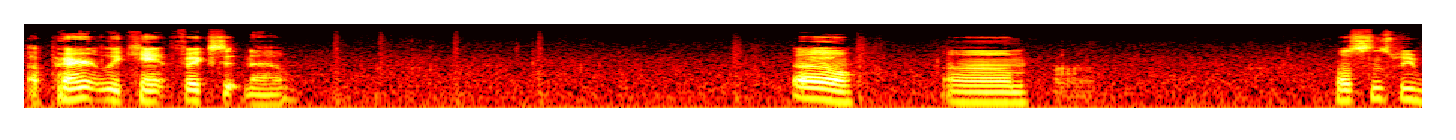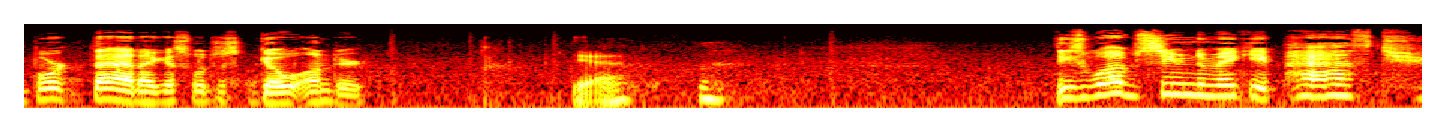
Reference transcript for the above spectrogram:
apparently can't fix it now. Oh, um. Well, since we borked that, I guess we'll just go under. Yeah. These webs seem to make a path to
